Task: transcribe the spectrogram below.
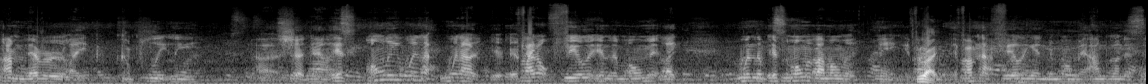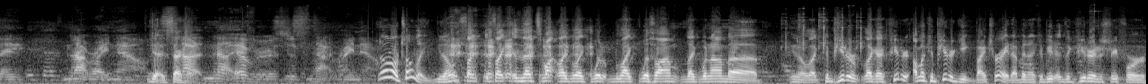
I'm never like completely. Uh, shut down. It's only when I, when I if I don't feel it in the moment, like when the it's a moment by moment thing. If Right. I, if I'm not feeling it in the moment, I'm gonna say not right now. Yeah, exactly. Not, not ever. It's just not right now. No, no, totally. You know, it's like it's like and that's my like like what like with I'm like when I'm a you know like computer like a computer I'm a computer geek by trade. I've been in computer in the computer industry for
